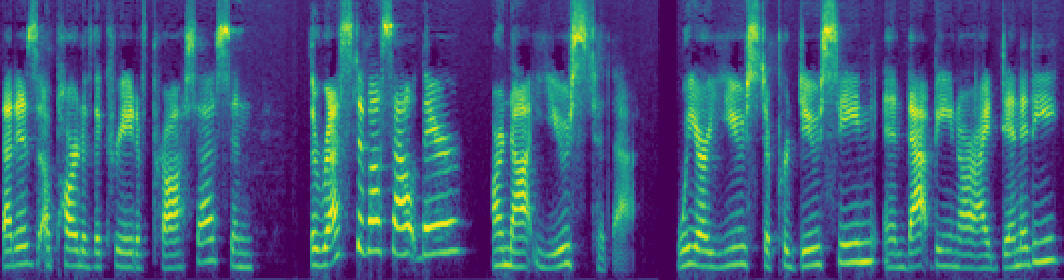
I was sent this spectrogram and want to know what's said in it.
That is a part of the creative process. And the rest of us out there are not used to that. We are used to producing and that being our identity.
